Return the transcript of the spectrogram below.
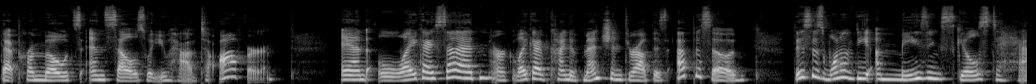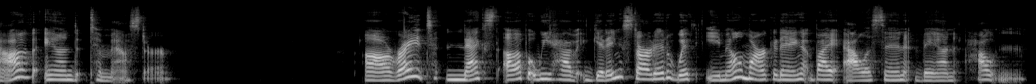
that promotes and sells what you have to offer. And like I said, or like I've kind of mentioned throughout this episode, this is one of the amazing skills to have and to master. All right, next up, we have Getting Started with Email Marketing by Allyson Van Houten.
